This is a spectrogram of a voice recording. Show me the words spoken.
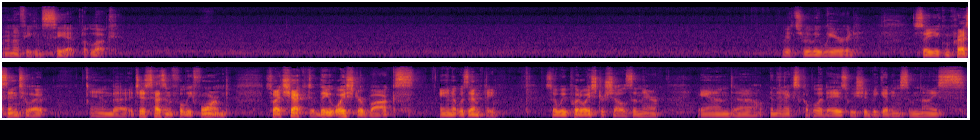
I don't know if you can see it, but look. It's really weird. So you can press into it, and uh, it just hasn't fully formed. So I checked the oyster box, and it was empty. So we put oyster shells in there, and uh, in the next couple of days we should be getting some nice,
